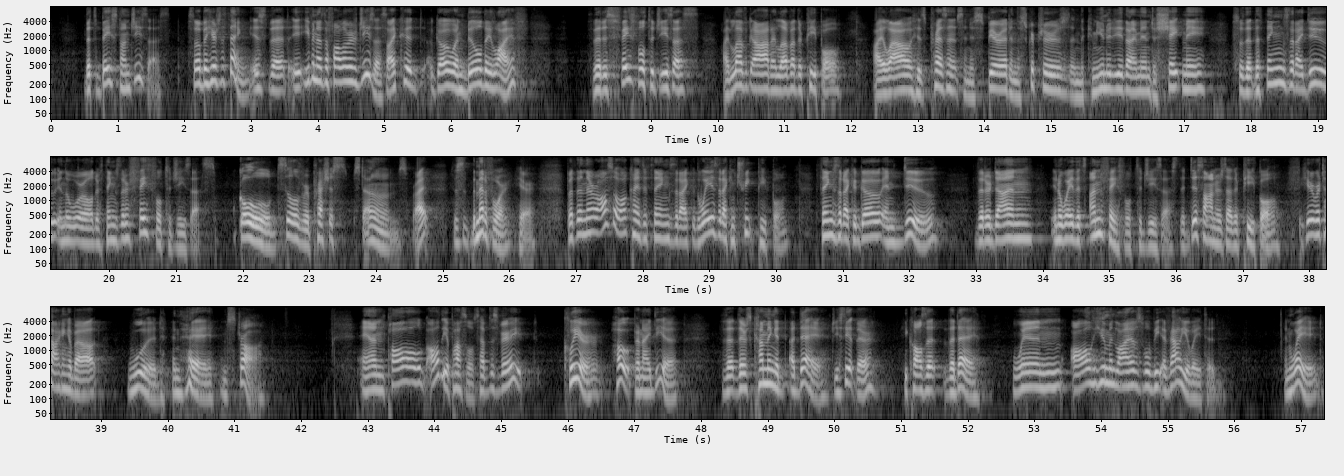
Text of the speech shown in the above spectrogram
that's based on Jesus. So, but here's the thing is that even as a follower of Jesus, I could go and build a life that is faithful to Jesus I love God, I love other people. I allow His presence and His Spirit and the scriptures and the community that I'm in to shape me so that the things that I do in the world are things that are faithful to Jesus gold, silver, precious stones, right? This is the metaphor here. But then there are also all kinds of things that I could, the ways that I can treat people, things that I could go and do that are done in a way that's unfaithful to Jesus, that dishonors other people. Here we're talking about wood and hay and straw. And Paul, all the apostles have this very clear hope and idea that there's coming a, a, day. Do you see it there? He calls it the day when all human lives will be evaluated and weighed.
